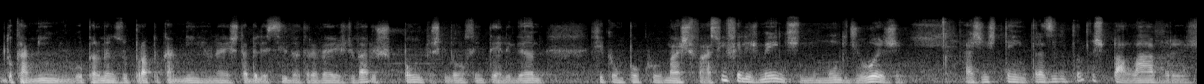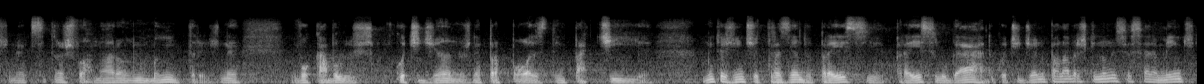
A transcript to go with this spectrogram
do caminho, ou pelo menos o próprio caminho, né, estabelecido através de vários pontos que vão se interligando, fica um pouco mais fácil. Infelizmente, no mundo de hoje, a gente tem trazido tantas palavras né, que se transformaram em mantras, né, vocábulos cotidianos, né, propósito, empatia. Muita gente trazendo para esse, esse lugar do cotidiano palavras que não necessariamente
